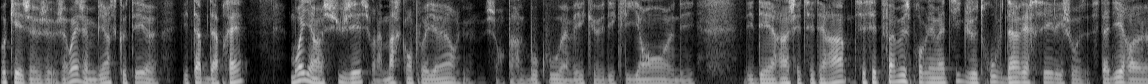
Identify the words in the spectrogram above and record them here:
ok, je, je- je- ouais, j'aime bien ce côté euh, étape d'après. Moi, il y a un sujet sur la marque employeur. J'en parle beaucoup avec euh, des clients, euh, des, des DRH, etc. C'est cette fameuse problématique, je trouve, d'inverser les choses. C'est-à-dire, euh,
